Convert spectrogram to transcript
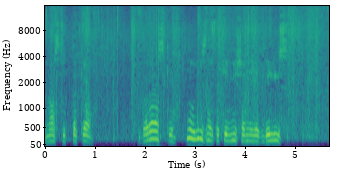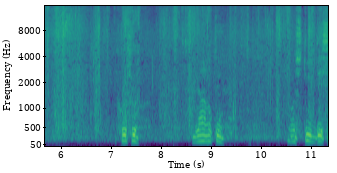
У нас тут така березки, ну різний такий мішаний якби ліс. Хочу глянути ось тут десь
